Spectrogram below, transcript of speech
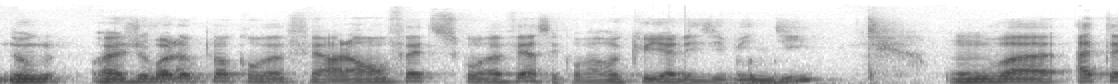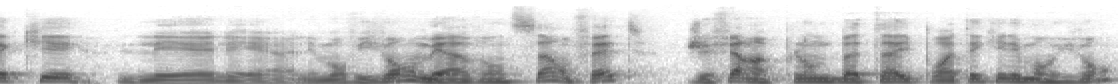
Donc, ouais, je vois Voilà. le plan qu'on va faire. Alors, en fait, ce qu'on va faire, c'est qu'on va recueillir les Ibindi. On va attaquer les, les, les morts-vivants. Mais avant ça, en fait, je vais faire un plan de bataille pour attaquer les morts-vivants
